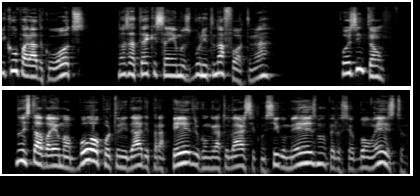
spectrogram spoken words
e comparado com outros, nós até que saímos bonito na foto, né? Pois então, não estava aí uma boa oportunidade para Pedro congratular-se consigo mesmo pelo seu bom êxito?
